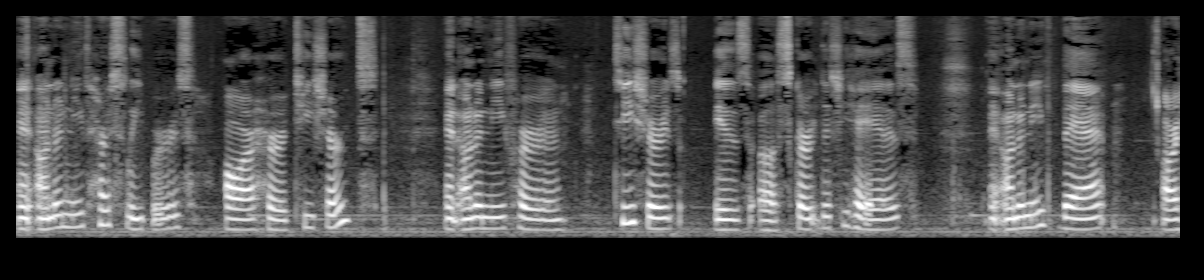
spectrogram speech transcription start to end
And underneath her sleepers are her t-shirts. And underneath her t-shirts is a skirt that she has. And underneath that are,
